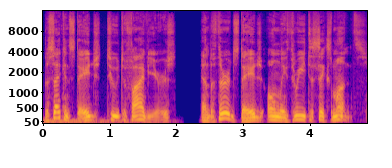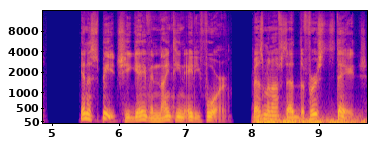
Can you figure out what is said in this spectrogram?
The second stage, two to five years, and the third stage, only three to six months. In a speech he gave in 1984, Bezmenov said the first stage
